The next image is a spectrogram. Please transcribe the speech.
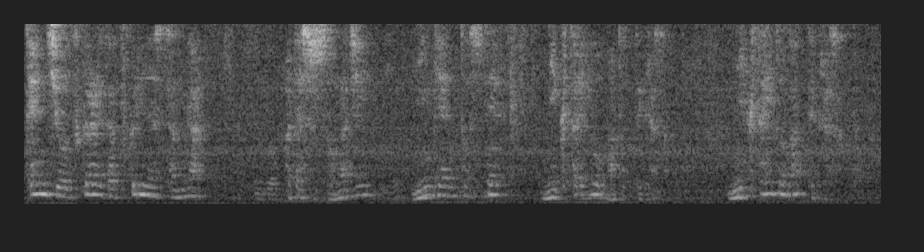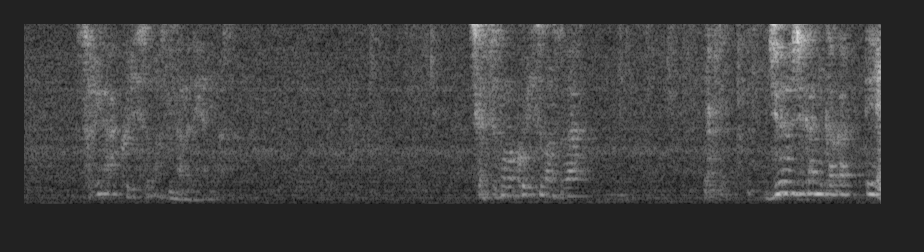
天地を作られた作り主さんが私たちと同じ人間として肉体をまとってくださった。肉体となってくださった。それがクリスマスなのであります。しかしそのクリスマスは十字架にかかって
